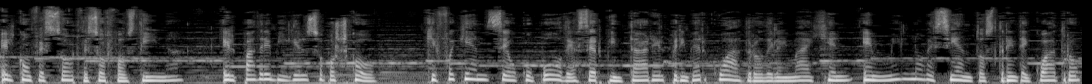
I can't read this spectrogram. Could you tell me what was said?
El confesor de Sor Faustina, el padre Miguel Sopochko, que fue quien se ocupó de hacer pintar el primer cuadro de la imagen en 1934,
